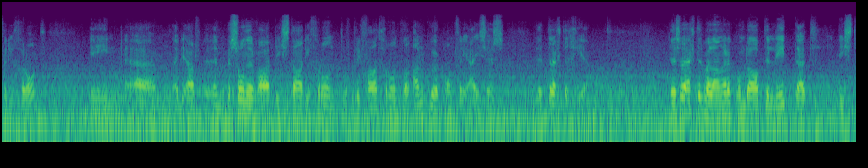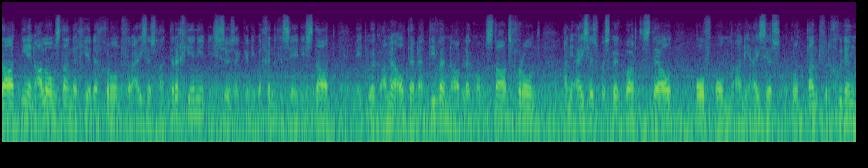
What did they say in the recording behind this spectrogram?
vir die grond en ehm um, in in besonder waar die staat die grond of privaat grond wil aankoop om vir die eisers dit terug te gee. Dis wel egter belangrik om daarop te let dat die staat nie in alle omstandighede grond vir eisers gaan teruggee nie. Die soos ek in die begin gesê het, die staat het ook ander alternatiewe, naamlik om staatsgrond aan die eisers beskikbaar te stel of om aan die eisers kontant vergoeding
